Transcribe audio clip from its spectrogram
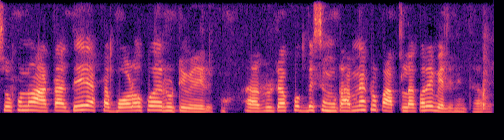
শুকনো আটা দিয়ে একটা বড় করে রুটি বেলে দেবো আর রুটিটা খুব বেশি মোটা হবে না, একটু পাতলা করে বেলে নিতে হবে।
